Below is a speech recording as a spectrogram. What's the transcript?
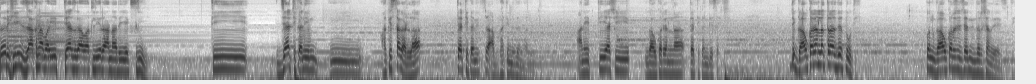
तर ही जाखणाबाई त्याच गावातली राहणारी एक स्त्री ती ज्या ठिकाणी अं, हा किस्सा घडला त्या ठिकाणी तिचं अपघाती निधन झालं होतं. आणि ती अशी गावकऱ्यांना त्या ठिकाणी दिसायची. ती गावकऱ्यांना त्रास देत नव्हती. पण गावकऱ्यांच्या निदर्शन द्यायची ती.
